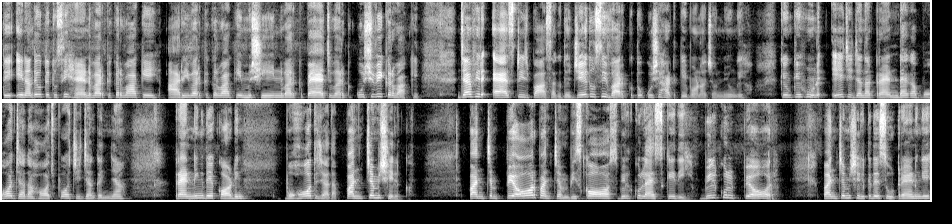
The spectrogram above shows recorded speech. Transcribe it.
ਤੇ ਇਹਨਾਂ ਦੇ ਉੱਤੇ ਤੁਸੀਂ ਹੈਂਡ ਵਰਕ ਕਰਵਾ ਕੇ, ਆਰੀ ਵਰਕ ਕਰਵਾ ਕੇ ਮਸ਼ੀਨ ਵਰਕ ਪੈਚ ਵਰਕ ਕੁਝ ਵੀ ਕਰਵਾ ਕੇ ਜਾਂ ਫਿਰ ਐਸ ਸਟੀਚ ਪਾ ਸਕਦੇ ਹੋ। ਜੇ ਤੁਸੀਂ ਵਰਕ ਤੋਂ ਕੁਝ ਹਟ ਕੇ ਪਾਉਣਾ ਚਾਹੁੰਦੇ ਹੋਗੇ, ਕਿਉਂਕਿ ਹੁਣ ਇਹ ਚੀਜ਼ਾਂ ਦਾ ਟ੍ਰੈਂਡ ਹੈਗਾ, ਬਹੁਤ ਜ਼ਿਆਦਾ ਹੌਜ ਪੌਜ ਚੀਜ਼ਾਂ ਗਈਆਂ। ਟ੍ਰੈਂਡਿੰਗ ਦੇ ਅਕੋਰਡਿੰਗ ਬਹੁਤ ਜ਼ਿਆਦਾ, Pancham silk Pancham pure Pancham viscose ਬਿਲਕੁਲ ਐਸਕੇ ਦੀ, ਬਿਲਕੁਲ ਪਿਓਰ ਪੰਚਮ ਸ਼ਿਲਕ ਦੇ ਸੂਟ ਰਹਿਣਗੇ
